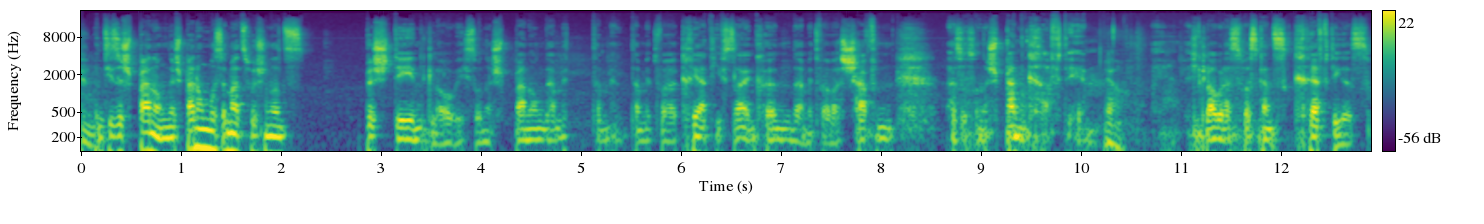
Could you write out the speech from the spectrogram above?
Mhm. Und diese Spannung, eine Spannung muss immer zwischen uns bestehen, glaube ich, so eine Spannung, damit, damit, damit wir kreativ sein können, damit wir was schaffen. Also so eine Spannkraft eben. Ja. Ich glaube, das ist was ganz Kräftiges.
